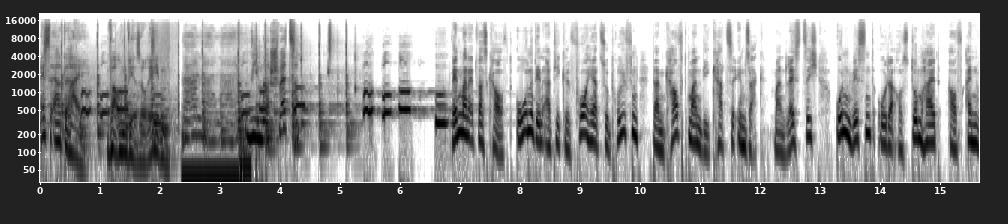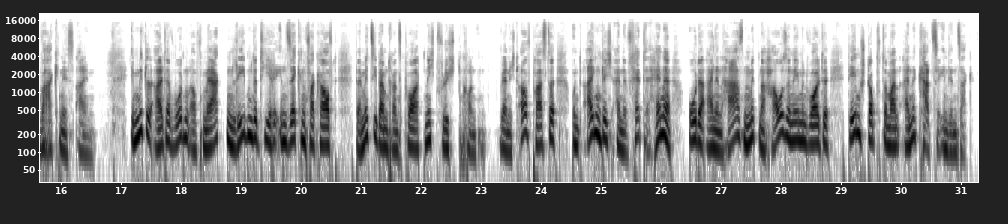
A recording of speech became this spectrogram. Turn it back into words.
SR3. Warum wir so reden. Wie man schwätze. Wenn man etwas kauft, ohne den Artikel vorher zu prüfen, dann kauft man die Katze im Sack. Man lässt sich, unwissend oder aus Dummheit, auf ein Wagnis ein. Im Mittelalter wurden auf Märkten lebende Tiere in Säcken verkauft, damit sie beim Transport nicht flüchten konnten. Wer nicht aufpasste und eigentlich eine fette Henne oder einen Hasen mit nach Hause nehmen wollte, dem stopfte man eine Katze in den Sack.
